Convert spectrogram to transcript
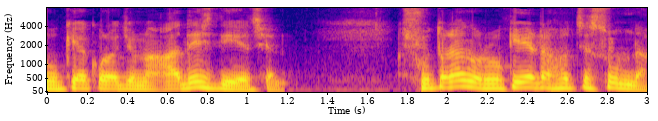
রুকিয়া করার জন্য আদেশ দিয়েছেন। সুতরাং রুকিয়াটা হচ্ছে সুন্না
